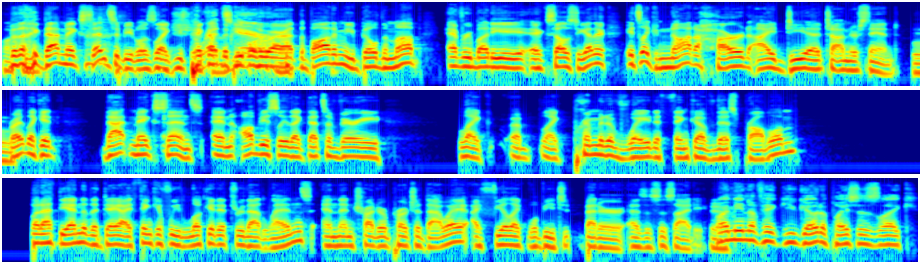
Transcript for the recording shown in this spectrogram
but like that makes sense to people. It's like you pick up Red the people who are at the bottom, you build them up. Everybody excels together. It's like not a hard idea to understand, right? Like it that makes sense, and obviously, like that's a very like a like primitive way to think of this problem. But at the end of the day, I think if we look at it through that lens and then try to approach it that way, I feel like we'll be t- better as a society. Well, I mean, if it, you go to places like,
